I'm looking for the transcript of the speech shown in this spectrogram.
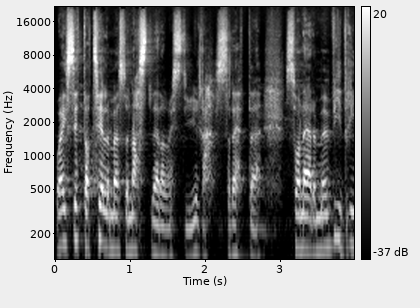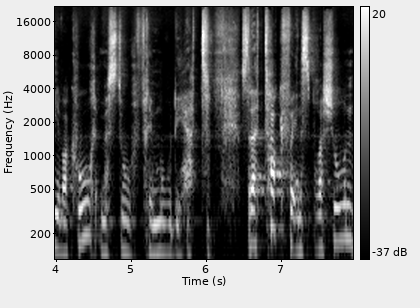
Og jeg sitter til og med som nestleder i styret, så dette, sånn er det. Men vi driver kor med stor frimodighet. Så det er takk for inspirasjon,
